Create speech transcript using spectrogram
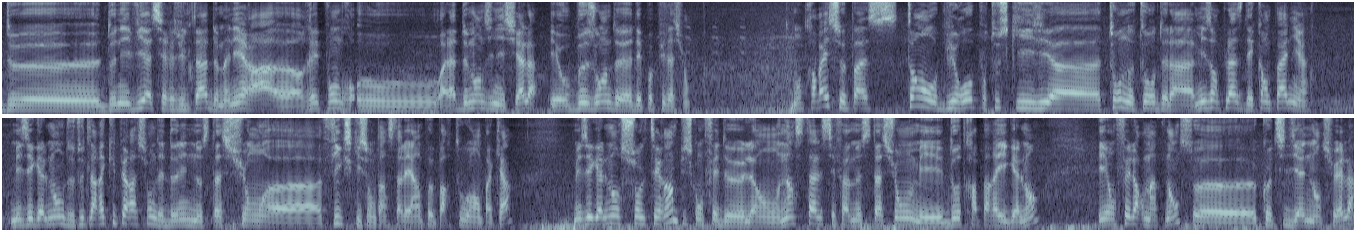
de donner vie à ces résultats de manière à euh, répondre à la demande initiale et aux besoins de- des populations. Mon travail se passe tant au bureau pour tout ce qui euh, tourne autour de la mise en place des campagnes, mais également de toute la récupération des données de nos stations euh, fixes qui sont installées un peu partout en PACA, mais également sur le terrain puisqu'on fait de, là, on installe ces fameuses stations, mais d'autres appareils également, et on fait leur maintenance euh, quotidienne, mensuelle.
